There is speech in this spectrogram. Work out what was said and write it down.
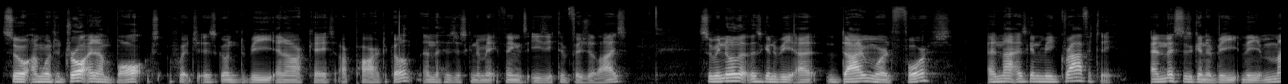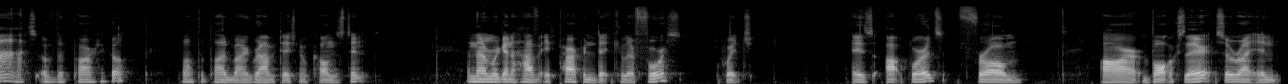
So I'm going to draw in a box which is going to be in our case our particle and this is just going to make things easy to visualize. So we know that there's going to be a downward force and that is going to be gravity and this is going to be the mass of the particle multiplied by a gravitational constant and then we're going to have a perpendicular force which is upwards from our box there. So write in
